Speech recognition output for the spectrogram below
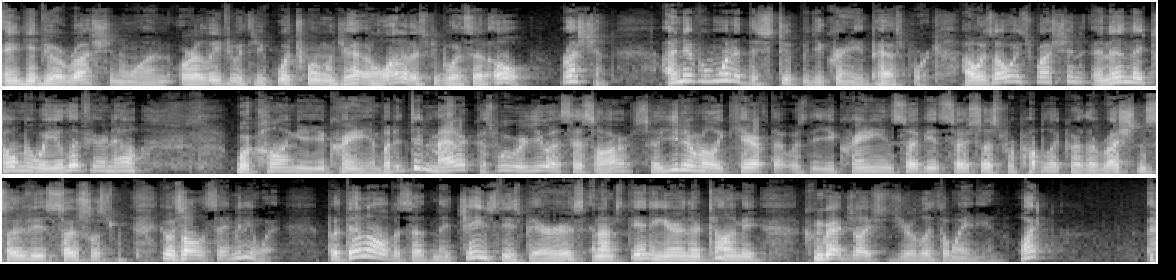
and give you a Russian one, or leave you with you, which one would you have? And a lot of those people would have said, oh, Russian. I never wanted this stupid Ukrainian passport. I was always Russian, and then they told me, well, you live here now, were calling you Ukrainian. But it didn't matter because we were USSR, so you didn't really care if that was the Ukrainian Soviet Socialist Republic or the Russian Soviet Socialist. It was all the same anyway. But then all of a sudden they changed these barriers, and I'm standing here and they're telling me, "Congratulations, you're Lithuanian." What?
